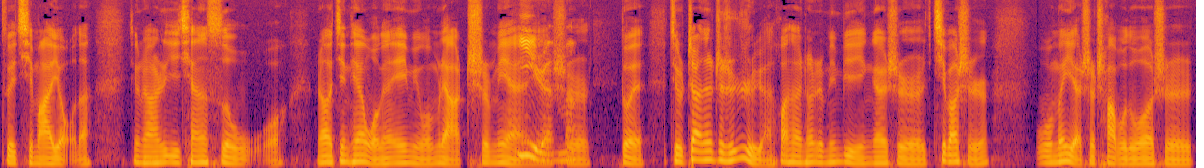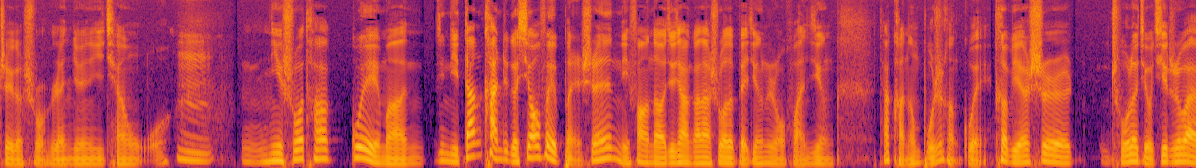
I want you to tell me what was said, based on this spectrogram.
最起码有的，经常是一千四五。然后今天我跟 Amy 我们俩吃面也一人嘛是，对，就站在这是日元，换算成人民币应该是七八十，我们也是差不多是这个数，人均一千五。嗯你说它贵吗？你你单看这个消费本身，你放到就像刚才说的北京这种环境，它可能不是很贵。特别是除了九七之外，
